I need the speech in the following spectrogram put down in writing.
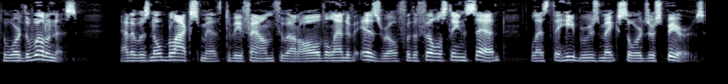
toward the wilderness. Now there was no blacksmith to be found throughout all the land of Israel, for the Philistines said, Lest the Hebrews make swords or spears.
